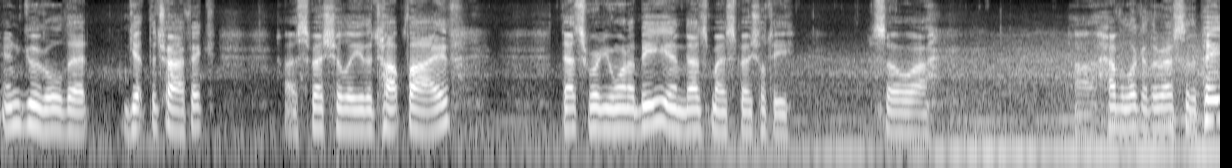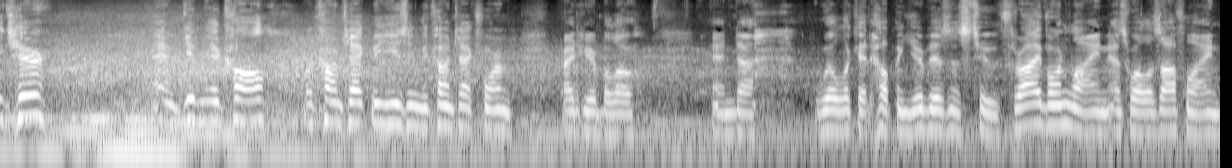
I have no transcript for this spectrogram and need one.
in Google that get the traffic, especially the top five. That's where you want to be, and that's my specialty. So, uh, uh, have a look at the rest of the page here and give me a call or contact me using the contact form right here below. And uh, we'll look at helping your business to thrive online as well as offline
